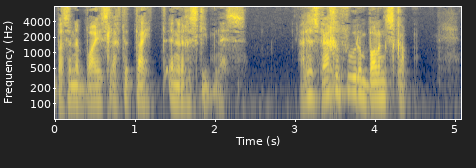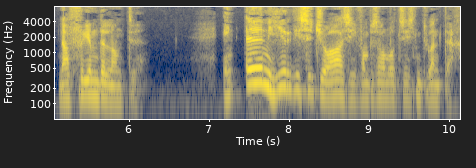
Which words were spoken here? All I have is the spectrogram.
was in 'n baie slegte tyd in hulle geskiedenis. Hulle is weggevoer in ballingskap na vreemde land toe. En in hierdie situasie van Psalm 126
